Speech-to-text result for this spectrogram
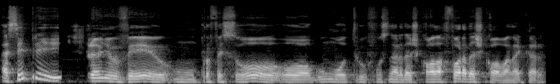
É sempre estranho ver um professor ou algum outro funcionário da escola fora da escola, né, cara?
